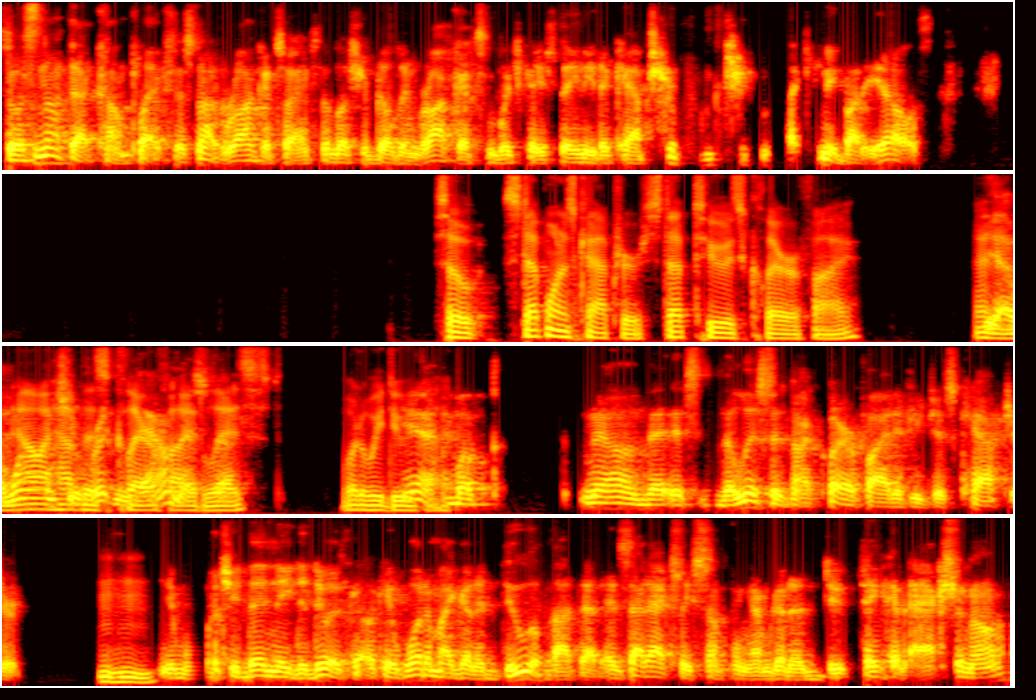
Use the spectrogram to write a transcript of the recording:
So it's not that complex. It's not rocket science unless you're building rockets, in which case they need a capture function like anybody else. So step one is capture. Step two is clarify. And yeah, now I have this clarified list. What do we do? Yeah, well, no, it's the list is not clarified if you just captured. Mm-hmm. What you then need to do is, okay, what am I going to do about that? Is that actually something I'm going to do, take an action on,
